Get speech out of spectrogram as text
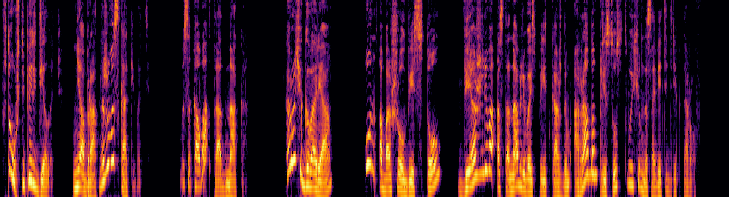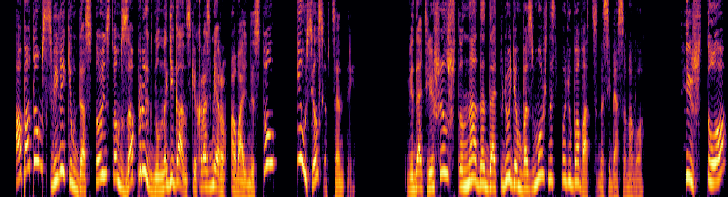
что уж теперь делать? Не обратно же выскакивать. Высоковато, однако. Короче говоря, он обошел весь стол, вежливо останавливаясь перед каждым арабом, присутствующим на совете директоров. А потом с великим достоинством запрыгнул на гигантских размеров овальный стол и уселся в центре. Видать, решил, что надо дать людям возможность полюбоваться на себя самого. «И что?»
